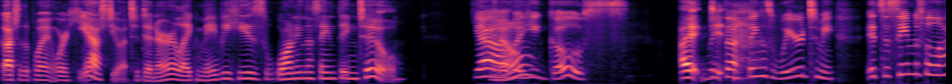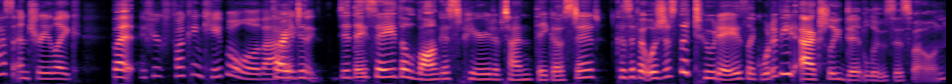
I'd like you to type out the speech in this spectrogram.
got to the point where he asked you out to dinner, like maybe he's wanting the same thing too. Yeah, but know? he ghosts. I Like did, that thing's weird to me. It's the same as the last entry. Like but if you're fucking capable of that, sorry, like, did the- did they say the longest period of time that they ghosted? Because if it was just the two days, like what if he actually did lose his phone?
